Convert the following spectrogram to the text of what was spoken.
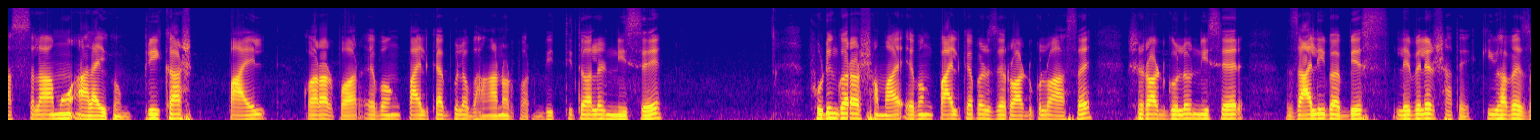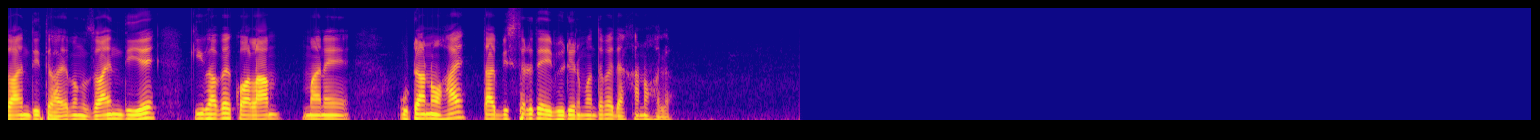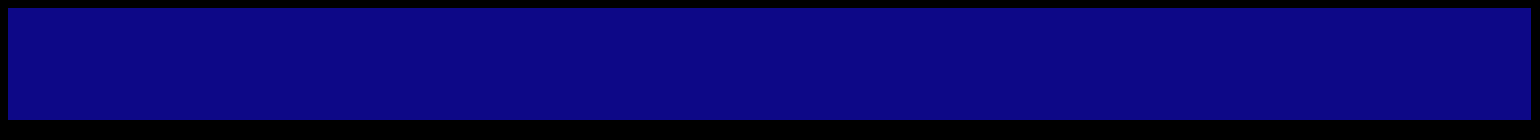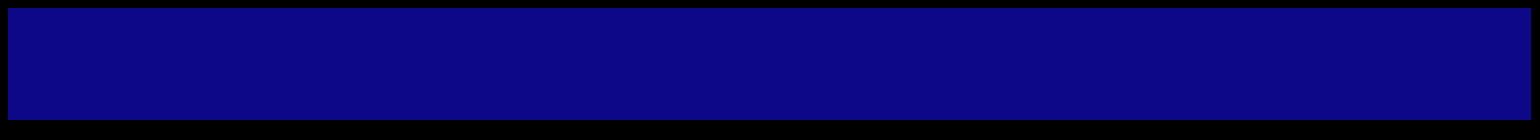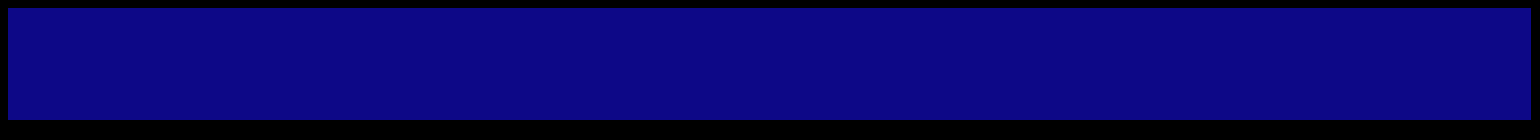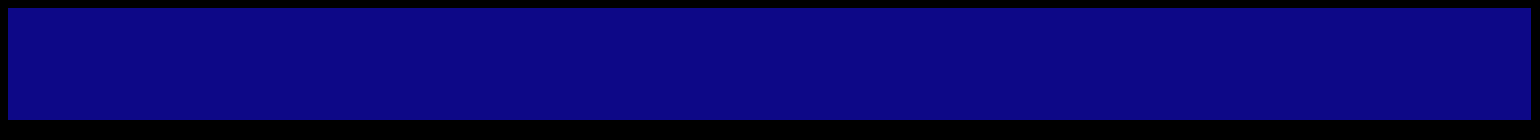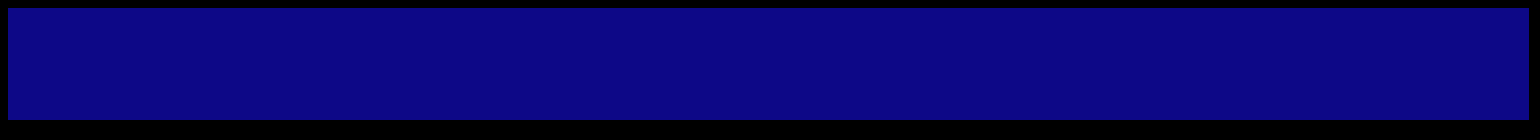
আসসালামু আলাইকুম। Precast pile করার পর এবং পাইল ক্যাপগুলো ভাঙানোর পর ভিত্তিতলের নিচে ফুডিং করার সময় এবং পাইল ক্যাপের যে রডগুলো আছে, সে রডগুলো নিচের জালি বা বেস লেভেলের সাথে কীভাবে জয়েন দিতে হয় এবং জয়েন দিয়ে কীভাবে কলাম মানে উঠানো হয়, তা বিস্তারিত এই ভিডিওর মাধ্যমে দেখানো হলো।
